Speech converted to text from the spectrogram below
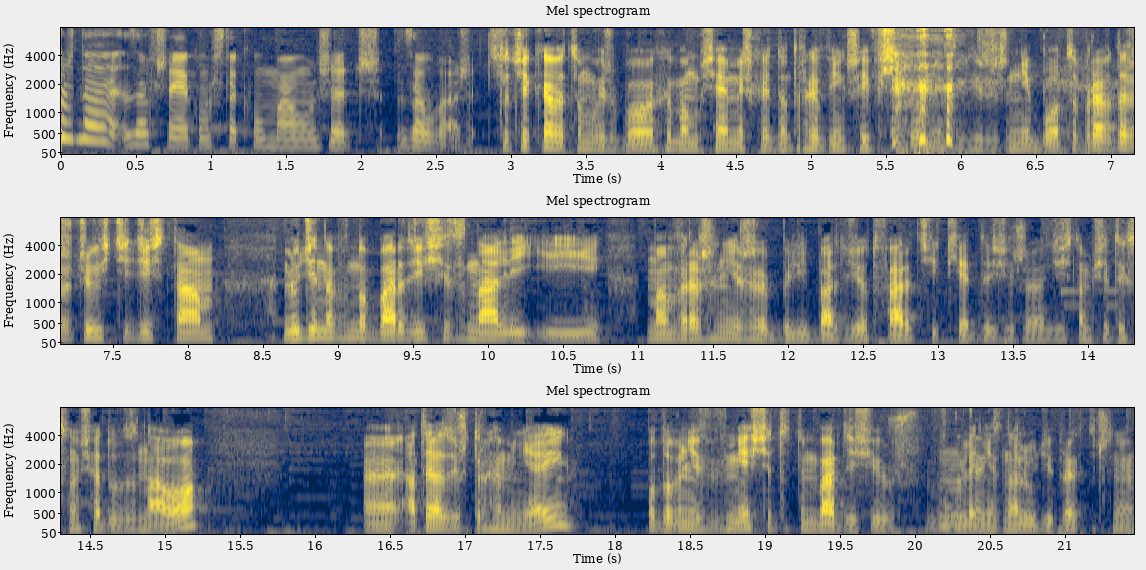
można zawsze jakąś taką małą rzecz zauważyć. To ciekawe, co mówisz, bo chyba musiałem mieszkać na trochę większej wsi, bo mnie takich rzeczy nie było. Co prawda, rzeczywiście gdzieś tam ludzie na pewno bardziej się znali i mam wrażenie, że byli bardziej otwarci kiedyś, że gdzieś tam się tych sąsiadów znało, e, a teraz już trochę mniej. Podobnie w mieście to tym bardziej się już w no ogóle no tak. nie zna ludzi, praktycznie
